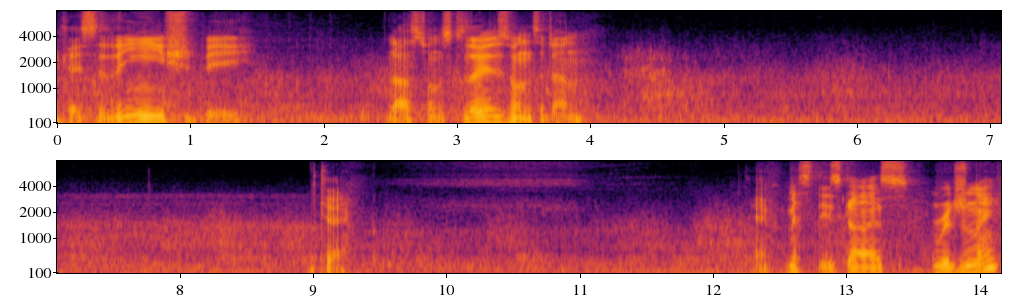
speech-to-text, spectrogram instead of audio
Okay, so these should be last ones, because those ones are done. Okay. Okay, missed these guys originally.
